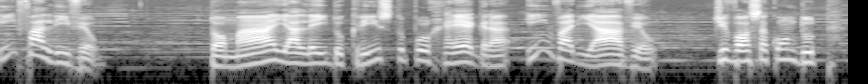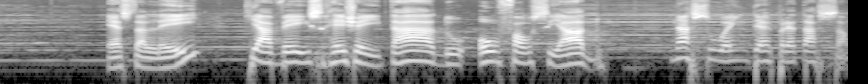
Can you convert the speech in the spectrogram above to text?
infalível. Tomai a lei do Cristo por regra invariável de vossa conduta. Esta lei que haveis rejeitado ou falseado, na sua interpretação.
